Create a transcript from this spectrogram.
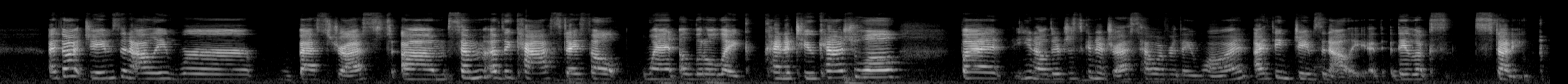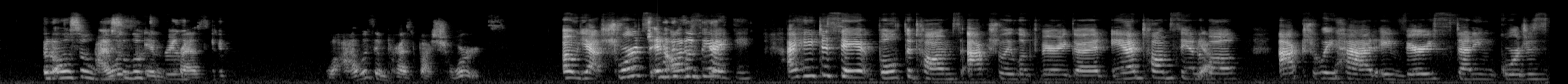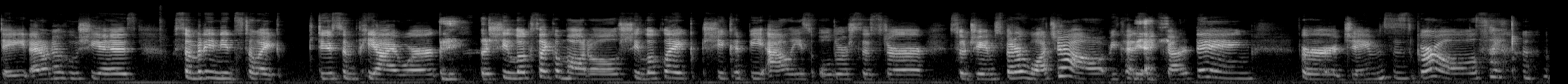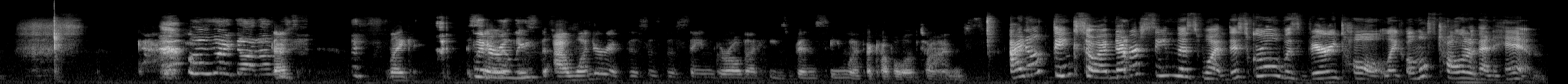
I thought James and Ally were best dressed. Um, some of the cast I felt went a little like kind of too casual, but you know they're just gonna dress however they want. I think James and Ally, they look stunning. But also, I was looked impressed. really. Well, I was impressed by Schwartz. Oh yeah, Schwartz, and honestly, I, I hate to say it, both the Toms actually looked very good, and Tom Sandoval actually had a very stunning, gorgeous date. I don't know who she is. Somebody needs to like do some PI work, but she looks like a model. She looked like she could be Ally's older sister. So James better watch out because Yeah. he's got a thing for James's girls. Oh my god! I'm- That's like Literally. is- I wonder if this is the same girl that he's been seen with a couple of times. I don't think so. I've never seen this one. This girl was very tall, like almost taller than him.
